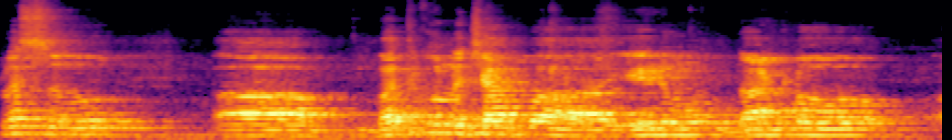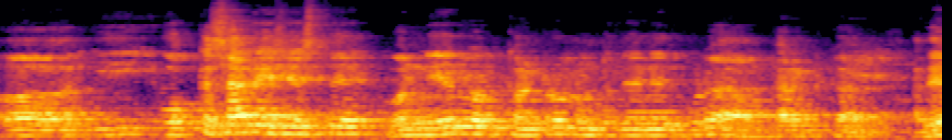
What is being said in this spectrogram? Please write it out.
ప్లస్ బతికున్న చేప వేయడం దాంట్లో ఈ ఒక్కసారి వేసేస్తే వన్ ఇయర్ వరకు కంట్రోల్ ఉంటుంది అనేది కూడా కరెక్ట్ కాదు. అదే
